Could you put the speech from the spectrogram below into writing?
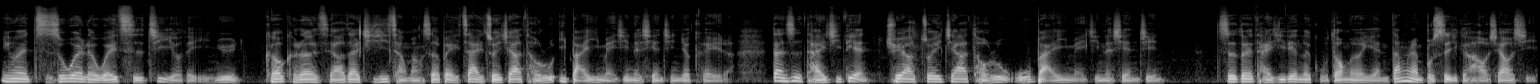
因为只是为了维持既有的营运。可口可乐只要在机器、厂房、设备再追加投入一百亿美金的现金就可以了，但是台积电却要追加投入五百亿美金的现金，这对台积电的股东而言当然不是一个好消息，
